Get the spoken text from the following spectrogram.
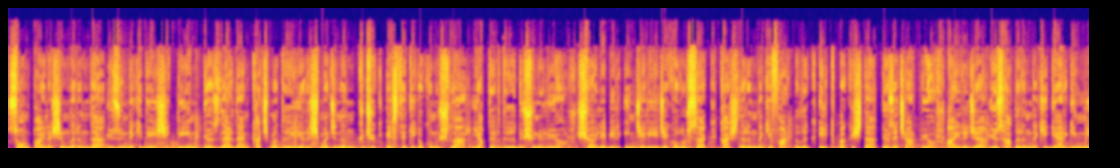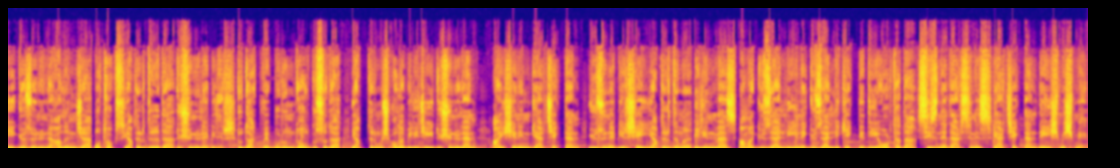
Son paylaşımlarında yüzündeki değişikliğin gözlerden kaçmadığı yarışmacının küçük estetik dokunuşlar yaptırdığı düşünülüyor. Şöyle bir inceleyecek olursak kaşlarındaki farklılık ilk bakışta göze çarpıyor. Ayrıca yüz hatlarındaki gerginliği göz önüne alınca botoks yaptırdığı da düşünülebilir. Dudak ve burun dolgusu da yaptırmış olabileceği düşünülen Ayşe'nin gerçekten yüzüne bir şey yaptırdı mı bilinmez ama güzelliğine güzellik eklediği ortada. Siz ne dersiniz? Gerçekten değişmiş mi?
